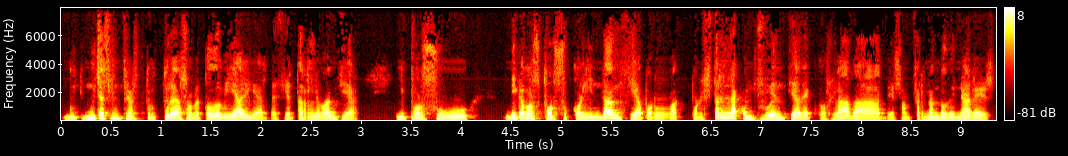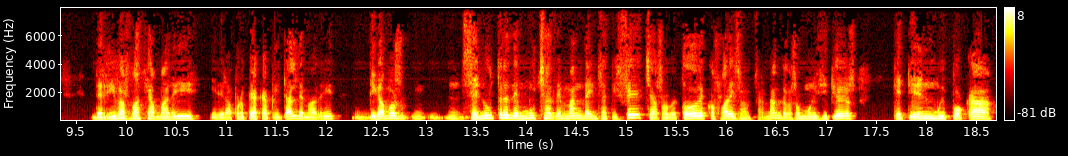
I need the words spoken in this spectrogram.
muchas infraestructuras, sobre todo viarias de cierta relevancia, y por su digamos, por su colindancia, por, estar en la confluencia de Coslada, de San Fernando de Henares, de Rivas hacia Madrid y de la propia capital de Madrid, digamos, se nutre de mucha demanda insatisfecha, sobre todo de Coslada y San Fernando, que son municipios que tienen muy poca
